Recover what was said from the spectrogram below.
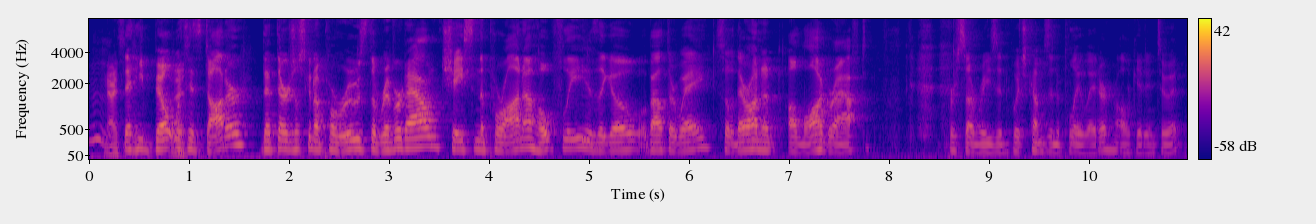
Mm. Nice. that he built with his daughter that they're just gonna peruse the river down, chasing the piranha, hopefully, mm. as they go about their way. So they're on a, a log raft for some reason, which comes into play later. I'll get into it.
